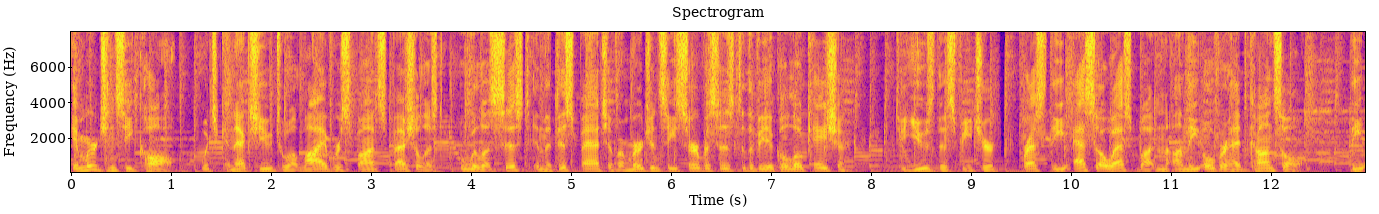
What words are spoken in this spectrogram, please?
Emergency Call, which connects you to a live response specialist who will assist in the dispatch of emergency services to the vehicle location. To use this feature, press the SOS button on the overhead console. The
